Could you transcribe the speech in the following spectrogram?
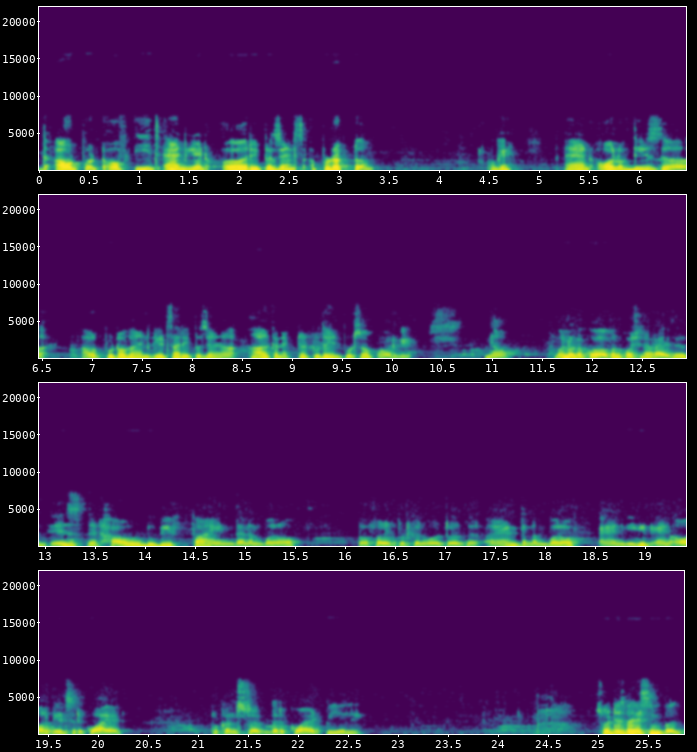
The output of each AND gate uh, represents a product term. Okay and all of these uh, output of AND gates are represent uh, are connected to the inputs of OR gate. Now one of the one question arises is that how do we find the number of buffer input converters and the number of AND gate and OR gates required to construct the required PLA so it is very simple.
